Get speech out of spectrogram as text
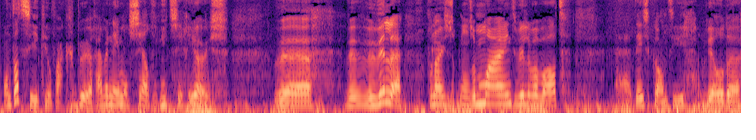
want dat zie ik heel vaak gebeuren. Hè? We nemen onszelf niet serieus. We, we, we willen vanuit onze mind willen we wat. Uh, deze kant die wilde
